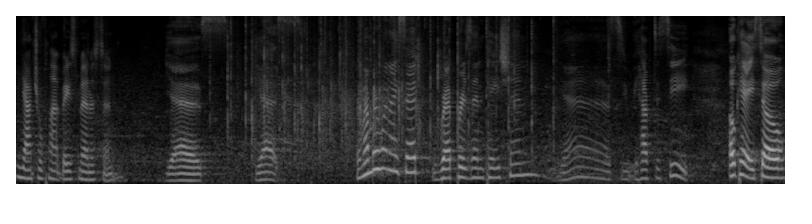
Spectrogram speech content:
natural plant based medicine. Yes. Yes. Remember when I said representation? Yes, you have to see. Okay, so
